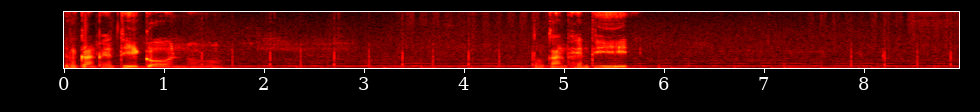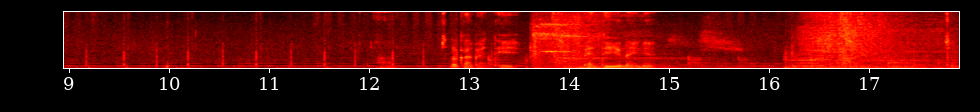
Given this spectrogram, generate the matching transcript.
ฉันต้องการแผนที่ก่อนเนาะต้องการแผนที่อ่าฉันต้องการแผนที่ แผนที่อยู่ไหนเนี่ยจ้อง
